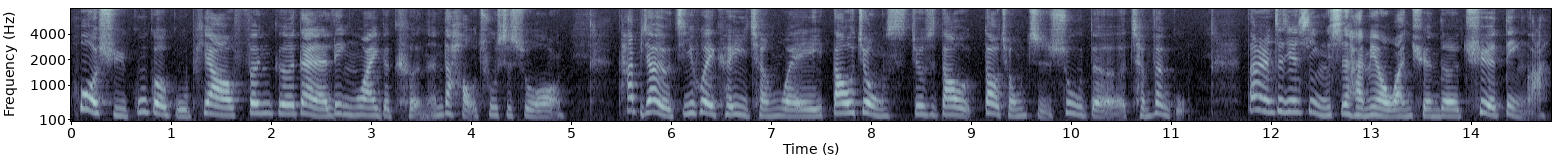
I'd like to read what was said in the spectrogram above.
或许 Google 股票分割带来另外一个可能的好处是说，它比较有机会可以成为道琼斯，就是道道琼指数的成分股。当然，这件事情是还没有完全的确定啦。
